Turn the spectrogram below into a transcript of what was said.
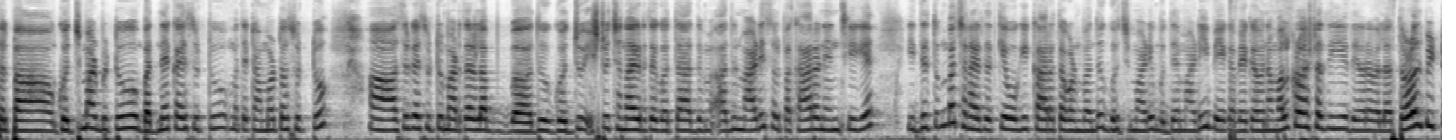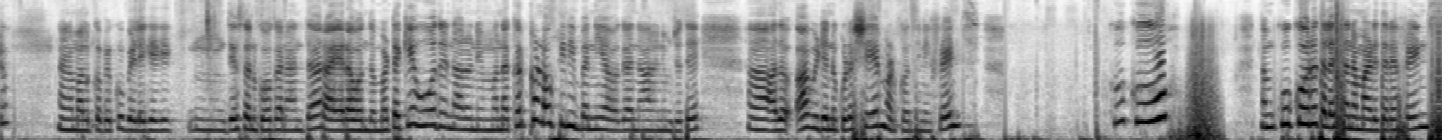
ಸ್ವಲ್ಪ ಗೊಜ್ಜು ಮಾಡಿಬಿಟ್ಟು ಬದನೆಕಾಯಿ ಸುಟ್ಟು ಮತ್ತು ಟೊಮೊಟೊ ಸುಟ್ಟು ಹಸಿರುಗಾಯಿ ಸುಟ್ಟು ಮಾಡ್ತಾರಲ್ಲ ಅದು ಗೊಜ್ಜು ಎಷ್ಟು ಚೆನ್ನಾಗಿರುತ್ತೆ ಗೊತ್ತಾ? ಅದು ಅದನ್ನ ಮಾಡಿ ಸ್ವಲ್ಪ ಖಾರ ನೆಂಚಿಗೆ ಇದ್ದರೆ ತುಂಬ ಚೆನ್ನಾಗಿರುತ್ತೆ ಅದಕ್ಕೆ ಹೋಗಿ ಖಾರ ತೊಗೊಂಡು ಬಂದು ಗೊಜ್ಜು ಮಾಡಿ ಮುದ್ದೆ ಮಾಡಿ ಬೇಗ ಬೇಗ ಅವನ್ನ ಮಲ್ಕೊಳ್ಳೋ ಅಷ್ಟೊತ್ತಿಗೆ ದೇವರವೆಲ್ಲ ತೊಳೆದ್ಬಿಟ್ಟು ನಾನು ಮಲ್ಕೋಬೇಕು ಬೆಳಿಗ್ಗೆ ದೇವಸ್ಥಾನಕ್ಕೆ ಹೋಗೋಣ ಅಂತ ರಾಯರ ಒಂದು ಮಠಕ್ಕೆ ಹೋದರೆ ನಾನು ನಿಮ್ಮನ್ನು ಕರ್ಕೊಂಡು ಹೋಗ್ತೀನಿ. ಬನ್ನಿ ಅವಾಗ ನಾನು ನಿಮ್ಮ ಜೊತೆ. ಅದು, ಆ ವಿಡಿಯೋನು ಕೂಡ ಶೇರ್ ಮಾಡ್ಕೊತೀನಿ ಫ್ರೆಂಡ್ಸ್ ಕೂಕು. ನಮ್ಮ ಕೂಕೋರು ತಲೆ ಸ್ನಾನ ಮಾಡಿದ್ದಾರೆ ಫ್ರೆಂಡ್ಸ್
